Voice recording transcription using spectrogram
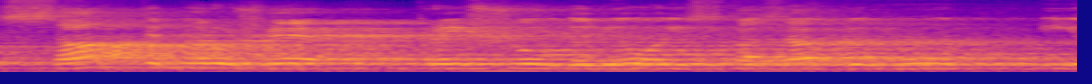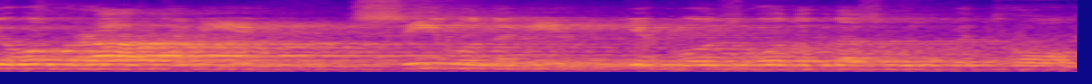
сам тепер уже прийшов до нього і сказав йому і його братові, Симонові, якого згодом назвуть Петром,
